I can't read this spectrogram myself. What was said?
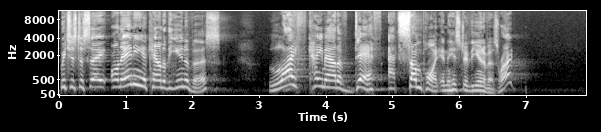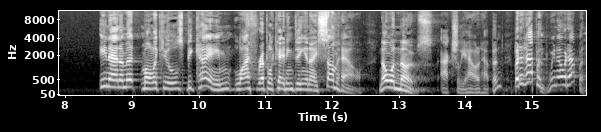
Which is to say, on any account of the universe, life came out of death at some point in the history of the universe, right? Inanimate molecules became life replicating DNA somehow. No one knows actually how it happened, but it happened. We know it happened.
